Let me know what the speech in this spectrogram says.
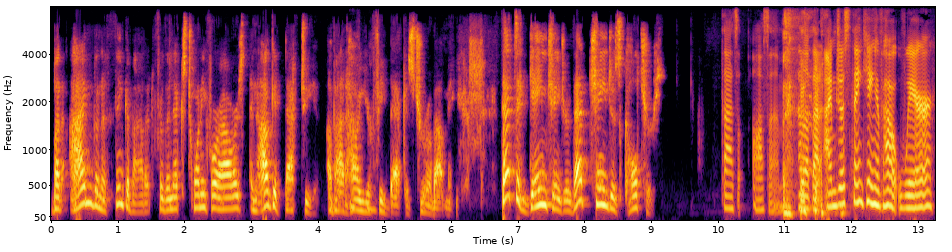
but I'm going to think about it for the next 24 hours and I'll get back to you about how your mm-hmm. feedback is true about me. That's a game changer. That changes cultures. That's awesome. I love that. I'm just thinking about where.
